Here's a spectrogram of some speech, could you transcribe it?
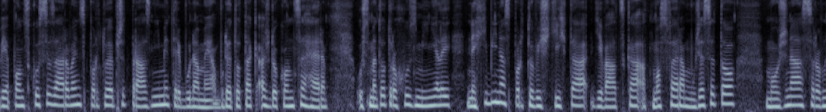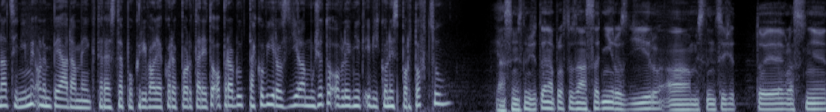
V Japonsku se zároveň sportuje před prázdnými tribunami a bude to tak až do konce her. Už jsme to trochu zmínili, nechybí na sportovištích ta divácká atmosféra. Může se to možná srovnat s jinými olympiádami, které jste pokrýval jako reporter? Je to opravdu takový rozdíl a může to ovlivnit i výkony sportovců? Já si myslím, že to je naprosto zásadní rozdíl a myslím si, že to je vlastně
